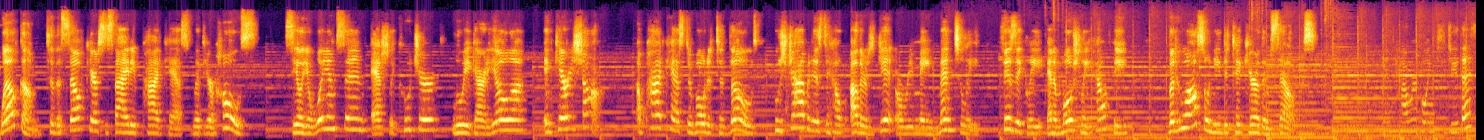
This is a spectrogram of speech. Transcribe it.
Welcome to the Self Care Society podcast with your hosts, Celia Williamson, Ashley Kucher, Louis Guardiola, and Carrie Shaw, a podcast devoted to those whose job it is to help others get or remain mentally, physically, and emotionally healthy, but who also need to take care of themselves. How we're going to do this?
